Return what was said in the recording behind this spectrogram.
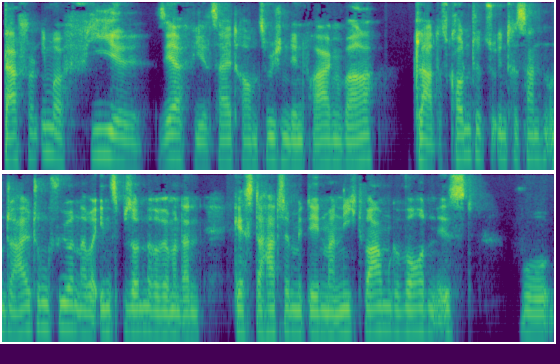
da schon immer viel, sehr viel Zeitraum zwischen den Fragen war. Klar, das konnte zu interessanten Unterhaltungen führen, aber insbesondere, wenn man dann Gäste hatte, mit denen man nicht warm geworden ist, wo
